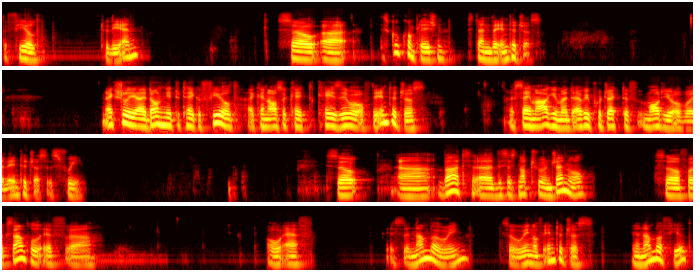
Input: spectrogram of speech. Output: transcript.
the field to the n. So uh, this group completion is then the integers. actually, I don't need to take a field. I can also take k0 of the integers the same argument, every projective module over the integers is free. So, uh, but uh, this is not true in general. So for example, if uh, OF is a number ring, so a ring of integers in a number field.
